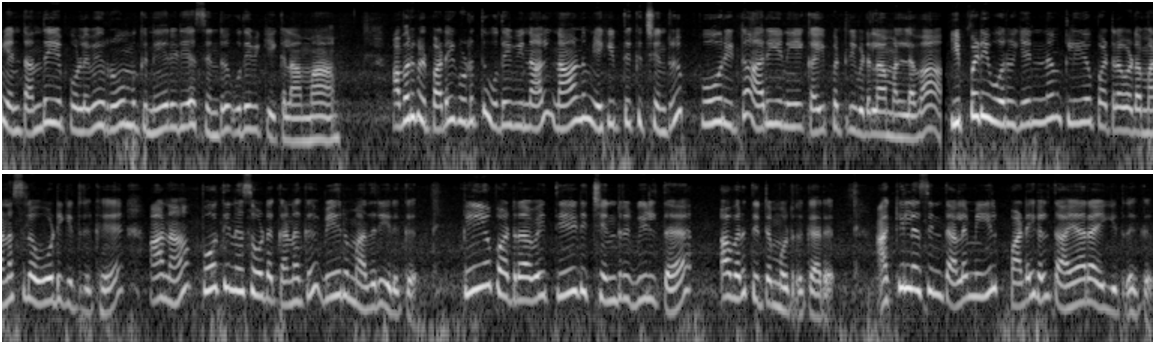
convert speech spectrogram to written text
என் தந்தையைப் போலவே ரோமுக்கு நேரடியாக சென்று உதவி கேட்கலாமா? அவர்கள் படை கொடுத்து உதவினால் நானும் எகிப்துக்கு சென்று போரிட்டு அரியணையை கைப்பற்றி விடலாம் அல்லவா? இப்படி ஒரு எண்ணம் கிளியோபாட்ராவோட மனசுல ஓடிக்கிட்டு இருக்கு. ஆனா போத்தினஸோட கணக்கு வேறு மாதிரி இருக்கு. கிளியோபாட்ராவை தேடி சென்று வீழ்த்த அவர் திட்டமிட்டிருக்காரு. அகிலஸின் தலைமையில் படைகள் தயாராகிட்டு இருக்கு.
